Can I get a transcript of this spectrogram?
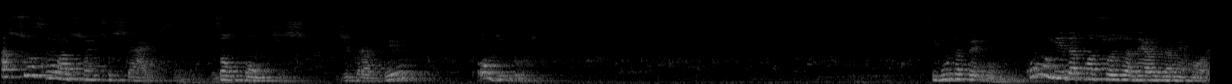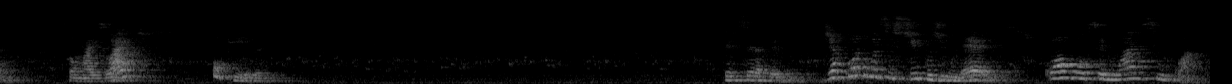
As suas relações sociais são fontes de prazer ou de dor? Segunda pergunta: Como lida com as suas janelas da memória? São mais light ou killer? Terceira pergunta: De acordo com esses tipos de mulheres, qual você mais se enquadra?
